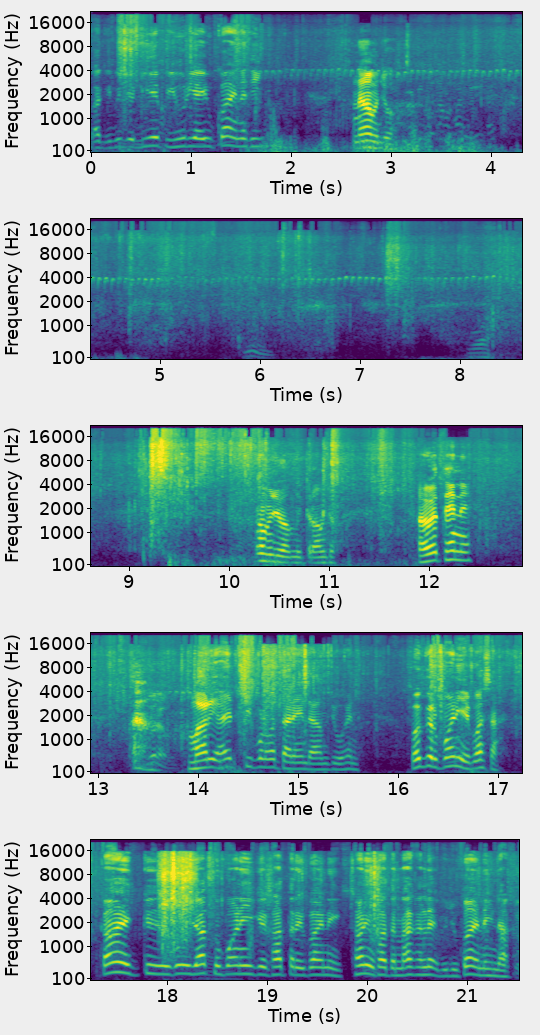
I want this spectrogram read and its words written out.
બાકી બીજું ડીએપી યુરિયા એવું કાંઈ નથી. નામ જો. આમ જો મિત્રો આમ જો. હવે છે ને મારી હાઈટથી પણ વધારે એંડા આમ જો હે ને. વગર પાણીએ પાછા. કાંઈ કે કોઈ જાતનું પાણી કે ખાતર કાંઈ નહીં. છાણિયું ખાતર નાખે લે બીજું કાંઈ નહીં નાખે.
